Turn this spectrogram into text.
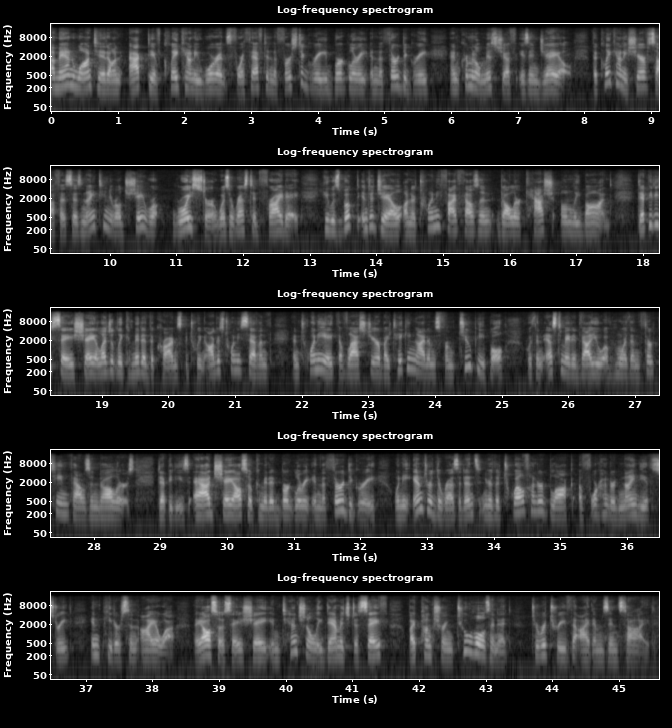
A man wanted on active Clay County warrants for theft in the first degree, burglary in the third degree, and criminal mischief is in jail. The Clay County Sheriff's Office says 19 year old Shay Royster was arrested Friday. He was booked into jail on a $25,000 cash only bond. Deputies say Shay allegedly committed the crimes between August 27th and 28th of last year by taking items from two people with an estimated value of more than $13,000. Deputies add Shay also committed burglary in the third degree when he entered the residence near the 1200 block of 490th Street in Peterson, Iowa. They also say Shay intentionally damaged a safe by puncturing two holes in it to retrieve the items inside.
